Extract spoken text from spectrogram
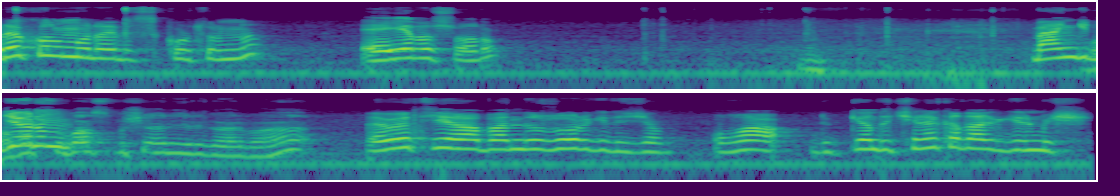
Bırak oğlum oraya skurturunu. E'ye bas oğlum. Ben gidiyorum. Baba su basmış her yeri galiba ha? Evet ya ben de zor gideceğim. Oha dükkanın içine kadar girmiş.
